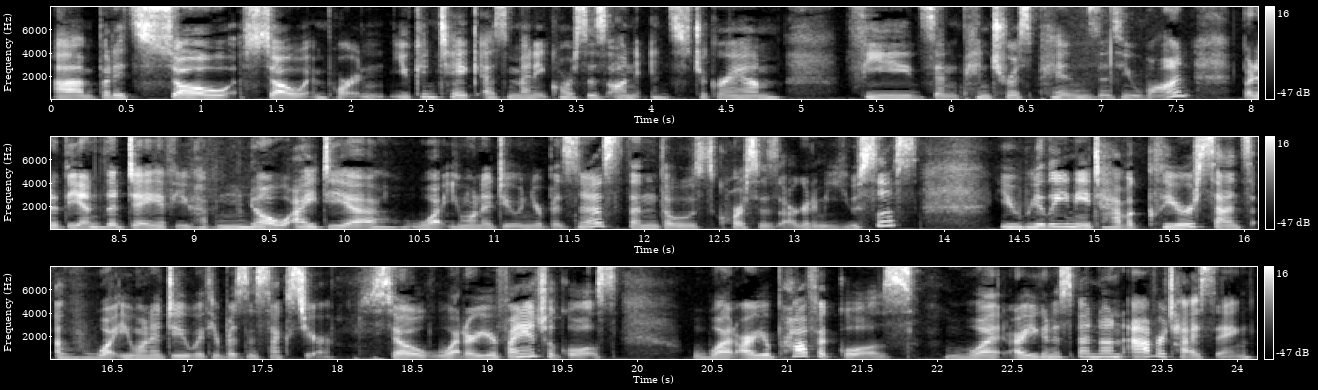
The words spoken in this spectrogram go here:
Um, but it's so, so important. You can take as many courses on Instagram feeds and Pinterest pins as you want. But at the end of the day, if you have no idea what you want to do in your business, then those courses are going to be useless. You really need to have a clear sense of what you want to do with your business next year. So, what are your financial goals? What are your profit goals? What are you going to spend on advertising?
